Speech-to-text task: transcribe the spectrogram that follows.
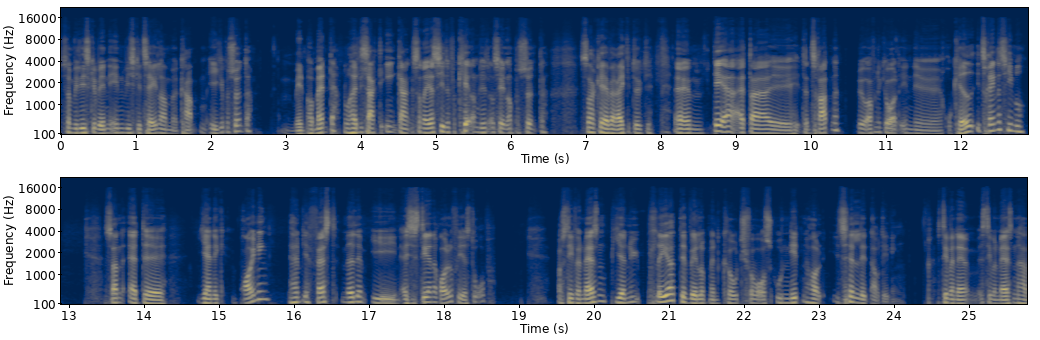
som vi lige skal vende, inden vi skal tale om øh, kampen, ikke på søndag, men på mandag. Nu har jeg lige sagt det en gang, så når jeg siger det forkert om lidt og taler om på søndag, så kan jeg være rigtig dygtig. Øhm, det er, at der øh, den 13. blev offentliggjort en øh, rokade i trænerteamet, sådan at øh, Jannik Brøgning, han bliver fast medlem i en assisterende rolle for Jes Og Stefan Madsen bliver ny player development coach for vores U19-hold i talentafdelingen. Stefan, øh, Stefan Madsen har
